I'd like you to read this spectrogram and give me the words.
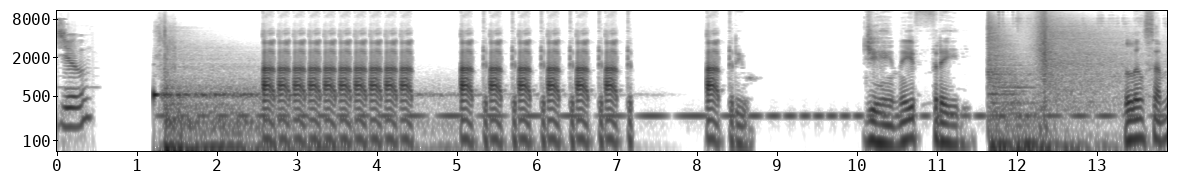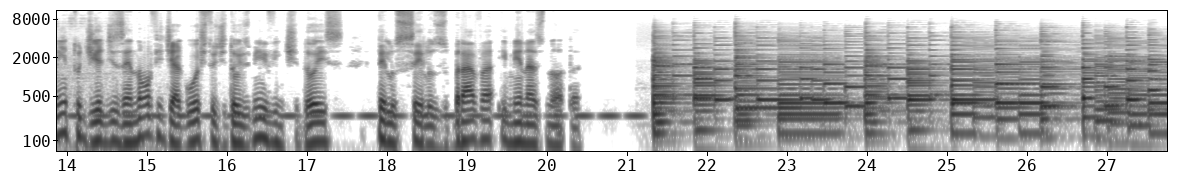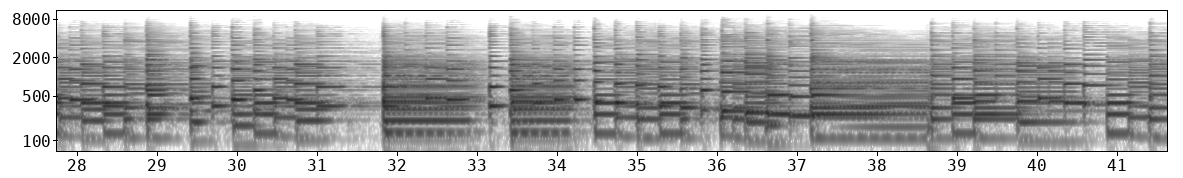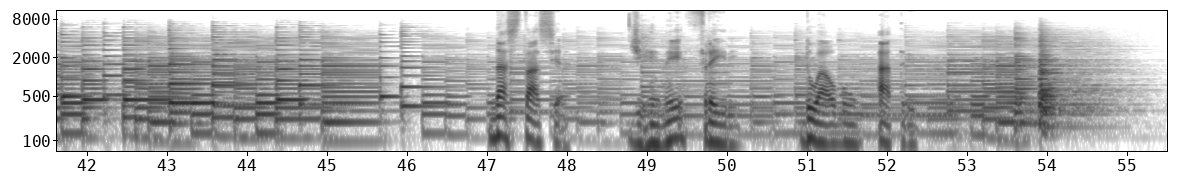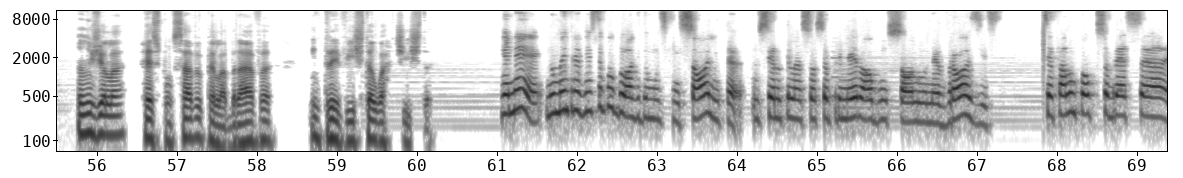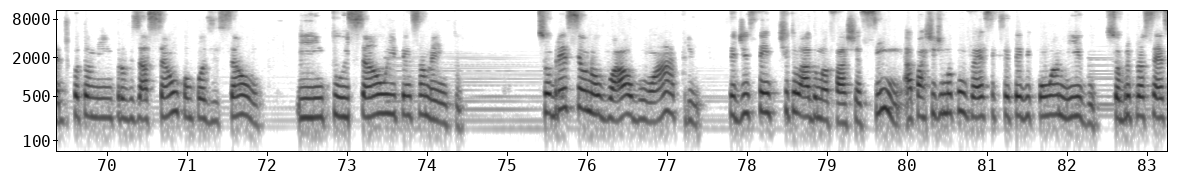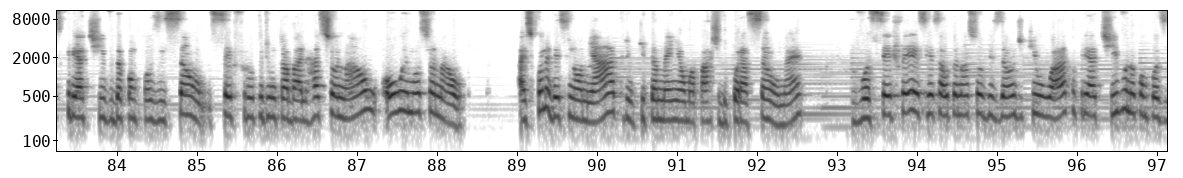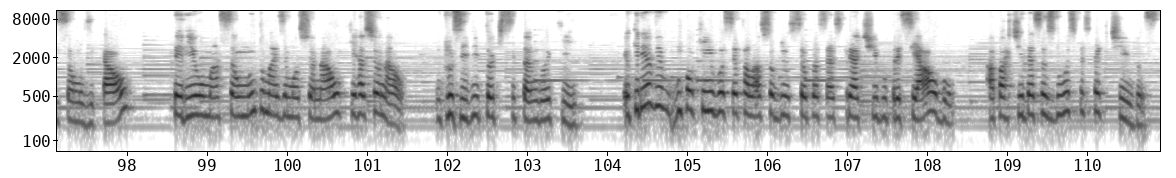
rádio. Átrio de René Freire. Lançamento dia 19 de agosto de 2022 pelos selos Brava e Menas Nota. Anastácia, de René Freire, do álbum Átrio. Ângela, responsável pela Brava, entrevista o artista. René, numa entrevista para o blog do Música Insólita, o selo que lançou seu primeiro álbum solo, Nevroses, você fala um pouco sobre essa dicotomia improvisação, composição e intuição e pensamento. Sobre esse seu novo álbum, Átrio, você disse ter titulado uma faixa assim a partir de uma conversa que você teve com um amigo sobre o processo criativo da composição ser fruto de um trabalho racional ou emocional. A escolha desse nome Átrio, que também é uma parte do coração, né? Você fez ressaltando a sua visão de que o ato criativo na composição musical teria uma ação muito mais emocional que racional. Inclusive, estou te citando aqui. Eu queria ver um pouquinho você falar sobre o seu processo criativo para esse álbum a partir dessas duas perspectivas.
